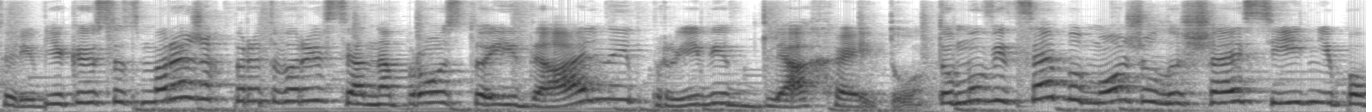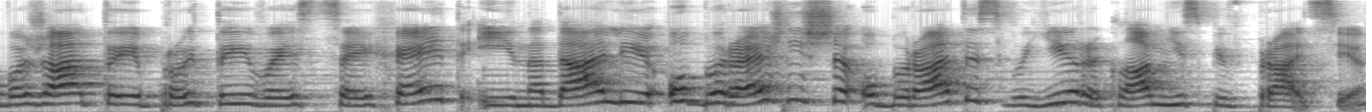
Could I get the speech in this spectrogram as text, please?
факторів, який у соцмережах перетворився на просто ідеальний привід для хейту. Тому від себе можу лише сідні побажати пройти весь цей хейт і надалі обережніше обирати свої рекламні співпраці.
